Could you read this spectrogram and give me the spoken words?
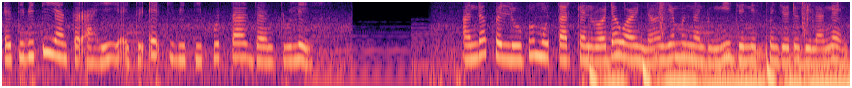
Aktiviti yang terakhir iaitu aktiviti putar dan tulis. Anda perlu memutarkan roda warna yang mengandungi jenis penjodoh bilangan.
